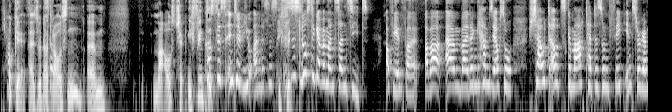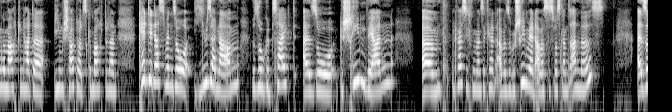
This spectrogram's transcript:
Ich hab's Okay, jetzt. also da So. draußen ähm, mal auschecken. Ich finde Guck das, das Interview an. Das ist, Ich es find- ist lustiger, wenn man es dann sieht. Auf jeden Fall. Aber, ähm, weil dann haben sie auch so Shoutouts gemacht, hatte so ein Fake-Instagram gemacht und hat er ihm Shoutouts gemacht und dann, kennt ihr das, wenn so Usernamen so gezeigt, also geschrieben werden, ähm, ich weiß nicht, wie man es erklärt, aber so geschrieben wird, aber es ist was ganz anderes. Also,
